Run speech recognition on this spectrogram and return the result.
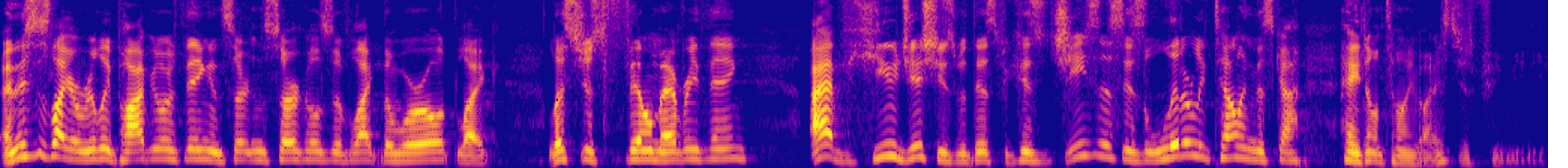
And this is like a really popular thing in certain circles of like the world, like let's just film everything. I have huge issues with this because Jesus is literally telling this guy, "Hey, don't tell anybody. It's just between me and you."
